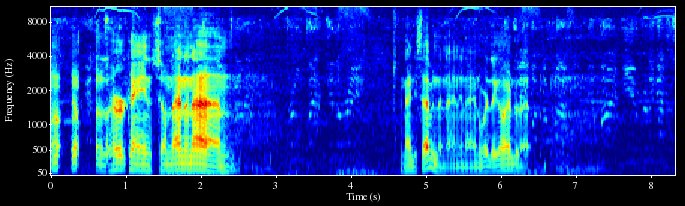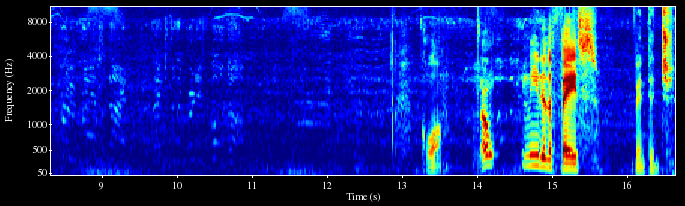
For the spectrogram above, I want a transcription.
Oh, yep, it there's the Hurricanes till 99. 97 to 99. Where'd they go after that? Cool. Oh, knee to the face. Vintage.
